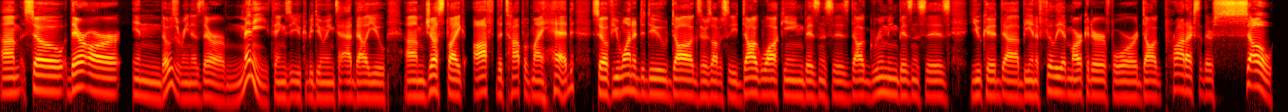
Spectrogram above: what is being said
Um, so there are in those arenas, there are many things that you could be doing to add value, um, just like off the top of my head. So, if you wanted to do dogs, there's obviously dog walking businesses, dog grooming businesses. You could uh, be an affiliate marketer for dog products. There's so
